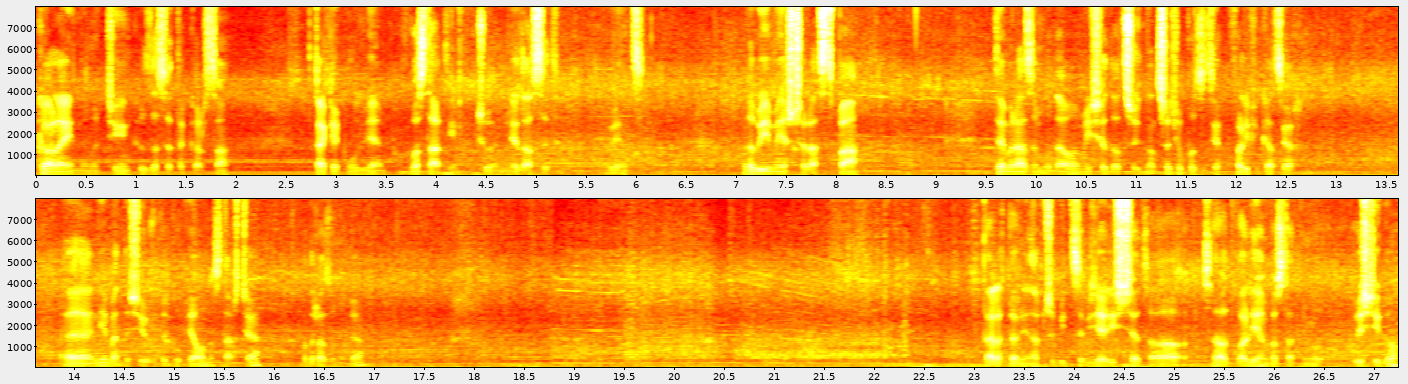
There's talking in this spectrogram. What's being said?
Kolejnym odcinku z Assetto Corsa. Tak jak mówiłem, w ostatnim czułem niedosyt, więc robimy jeszcze raz spa. Tym razem udało mi się dotrzeć na trzecią pozycję w kwalifikacjach. E, nie będę się już wygłupiał na starcie, od razu mówię. Teraz pewnie na przybitce widzieliście to, co odwaliłem w ostatnim wyścigu.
